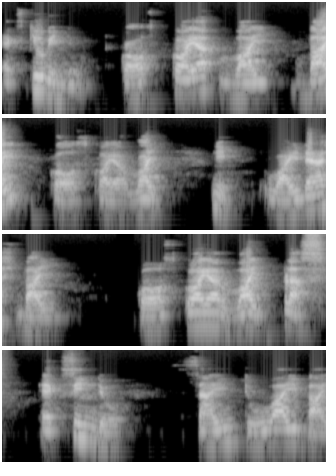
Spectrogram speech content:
X cube into cos square Y by cos square Y ഇനി Y dash by cos square Y plus X into sine two Y by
